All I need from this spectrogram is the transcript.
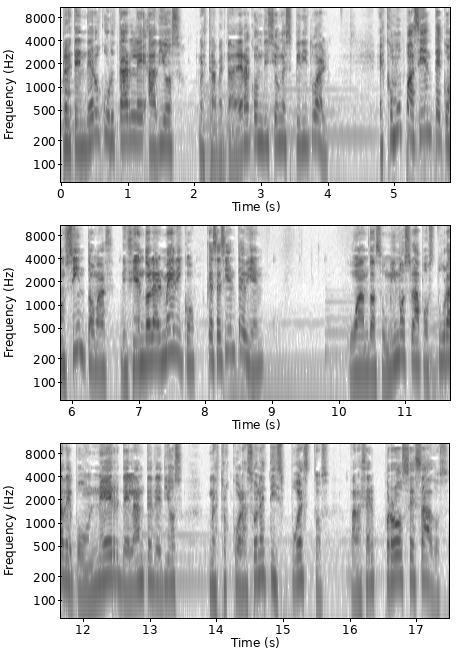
Pretender ocultarle a Dios nuestra verdadera condición espiritual es como un paciente con síntomas diciéndole al médico que se siente bien. Cuando asumimos la postura de poner delante de Dios nuestros corazones dispuestos para ser procesados,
